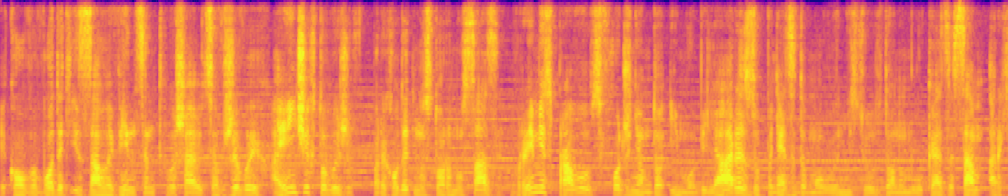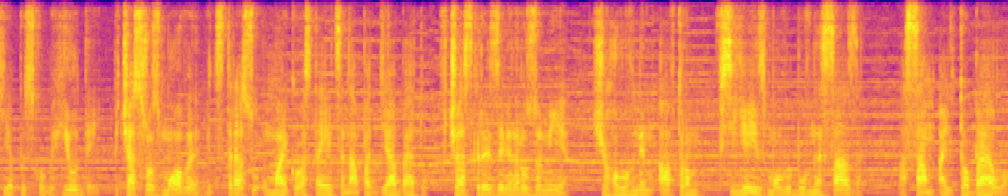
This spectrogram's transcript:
якого виводить із зали Вінсент, лишаються в живих. А інші, хто вижив, переходять на сторону Сази. Римі справу з входженням до імобіляри зупинять за домовленістю з Доном Лукезе сам архієпископ Гілдей. Під час розмови від стресу у Майкла стається напад діабету. В час кризи він розуміє, що головним автором всієї змови був не Саза, а сам Альтобело.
